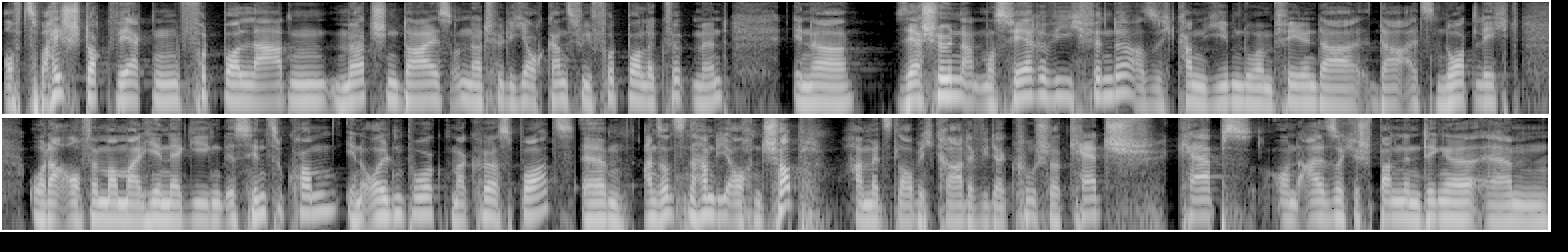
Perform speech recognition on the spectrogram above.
Auf zwei Stockwerken Footballladen, Merchandise und natürlich auch ganz viel Football-Equipment in einer sehr schönen Atmosphäre, wie ich finde. Also ich kann jedem nur empfehlen, da, da als Nordlicht oder auch wenn man mal hier in der Gegend ist, hinzukommen. In Oldenburg, Marqueur Sports. Ähm, ansonsten haben die auch einen Shop, haben jetzt, glaube ich, gerade wieder Crucial Catch, Caps und all solche spannenden Dinge. Ähm,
